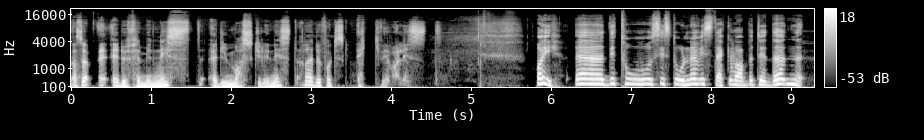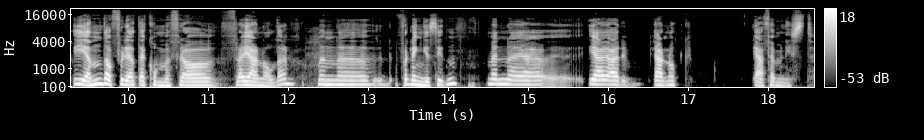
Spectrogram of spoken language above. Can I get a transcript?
Altså, er- er du feminist, er du maskulinist, eller er du faktisk ekvivalist? Oi. Eh, de to siste ordene visste jeg ikke hva betydde. Igjen da, fordi at jeg kommer fra, fra jernalderen. Men eh, for lenge siden. Men eh, jeg, jeg, er, jeg er nok Jeg er feminist.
